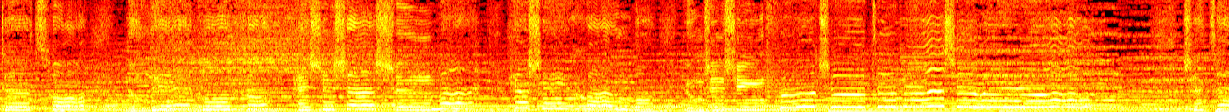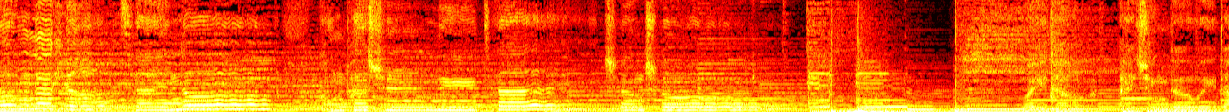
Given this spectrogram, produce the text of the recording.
的错。浓烈过后，还剩下什么要谁还我？用真心付出的那些温柔，茶淡了要再浓，恐怕是你。太强求味道，爱情的味道，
